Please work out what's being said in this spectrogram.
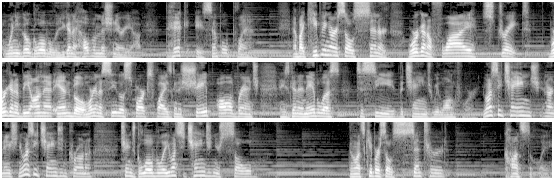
When you go global, are you going to help a missionary out? Pick a simple plan. And by keeping ourselves centered, we're going to fly straight. We're going to be on that anvil and we're going to see those sparks fly. He's going to shape Olive Branch and He's going to enable us to see the change we long for. You want to see change in our nation? You want to see change in Corona? Change globally, He wants to change in your soul, then let's keep ourselves centered constantly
